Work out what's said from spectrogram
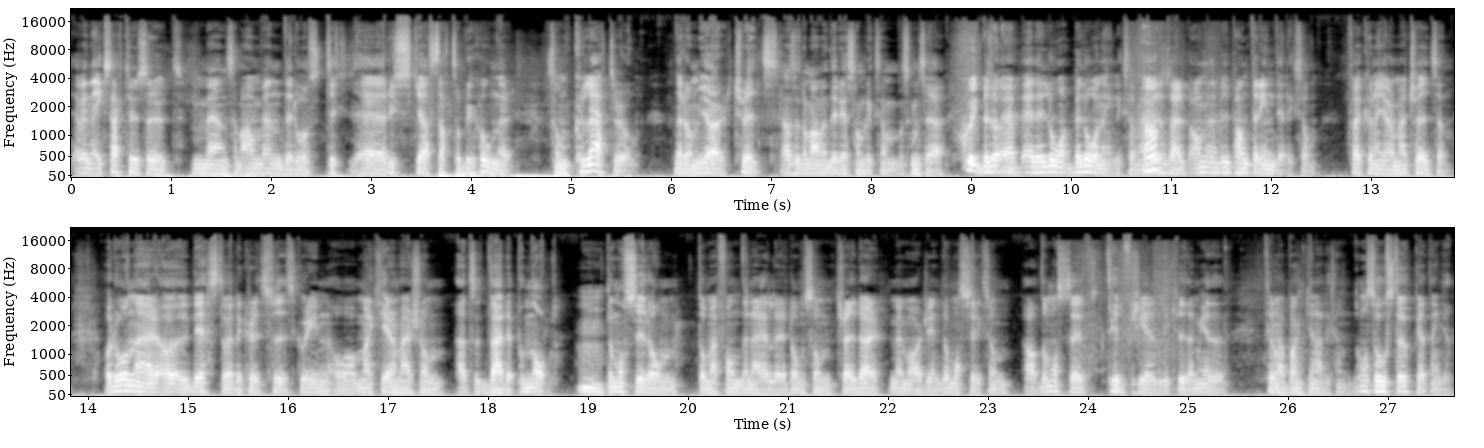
Jag vet inte exakt hur det ser ut, men som använder då eh, ryska statsobligationer som collateral. När de gör trades. Alltså de använder det som liksom, vad ska man säga, Skydd. eller lå- belåning liksom. Ja. Eller så här, ja men vi pantar in det liksom. För att kunna göra de här tradesen. Och då när UBS då, eller Credit Suisse går in och markerar de här som alltså ett värde på noll. Mm. Då måste ju de, de här fonderna eller de som tradar med margin, de måste liksom, ja de måste tillförse likvida medel till de här bankerna liksom. De måste hosta upp helt enkelt.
